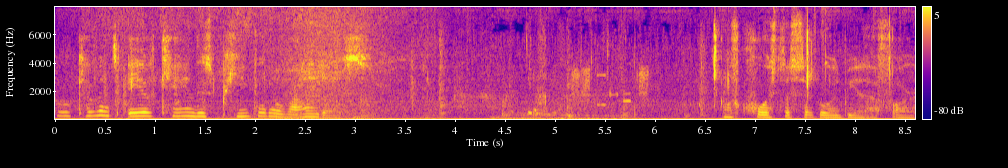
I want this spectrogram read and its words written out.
Bro, Kevin's AFK and there's people around us. Of course the circle would be that far.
